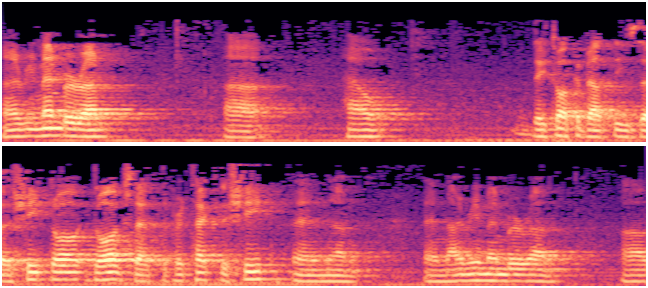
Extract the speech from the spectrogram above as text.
I remember uh, uh, how they talk about these uh, sheep dog, dogs that protect the sheep, and um, and I remember uh, uh,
